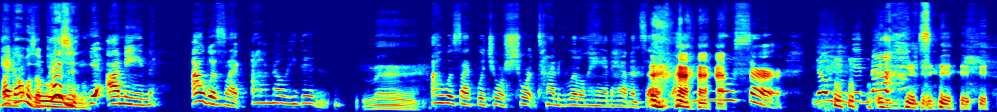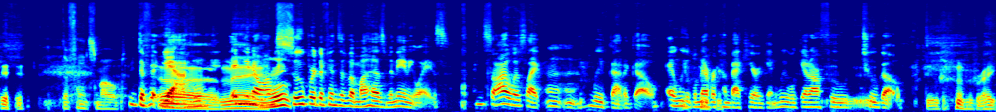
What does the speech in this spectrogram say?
Like And- I was a peasant. Yeah, I mean, I was like, oh no, he didn't. Man. I was like, with your short, tiny little hand having sex. Like, no, sir. No, you did not. Defense mode. Def- yeah. Oh, and you know, I'm man. super defensive of my husband, anyways. And so I was like, Mm-mm, we've got to go. And we will never come back here again. We will get our food to go. right.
